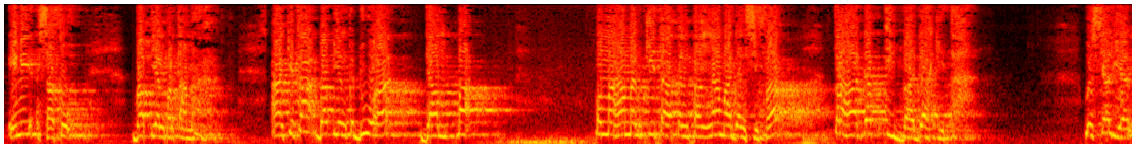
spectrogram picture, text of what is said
Ini satu bab yang pertama. Nah, kita bab yang kedua dampak pemahaman kita tentang nama dan sifat terhadap ibadah kita. Mas sekalian,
